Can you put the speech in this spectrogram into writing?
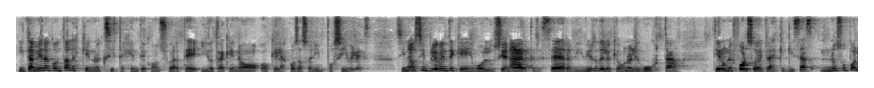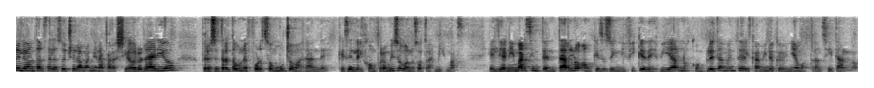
Y también a contarles que no existe gente con suerte y otra que no, o que las cosas son imposibles, sino simplemente que evolucionar, crecer, vivir de lo que a uno le gusta, tiene un esfuerzo detrás que quizás no supone levantarse a las 8 de la mañana para llegar al horario, pero se trata de un esfuerzo mucho más grande, que es el del compromiso con nosotras mismas, el de animarse a intentarlo, aunque eso signifique desviarnos completamente del camino que veníamos transitando.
